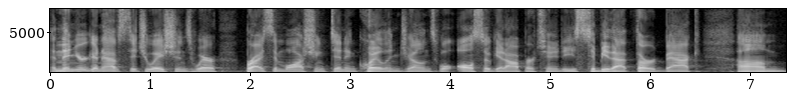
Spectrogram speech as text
And then you're going to have situations where Bryson Washington and Qualan Jones will also get opportunities to be that third back. Um,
